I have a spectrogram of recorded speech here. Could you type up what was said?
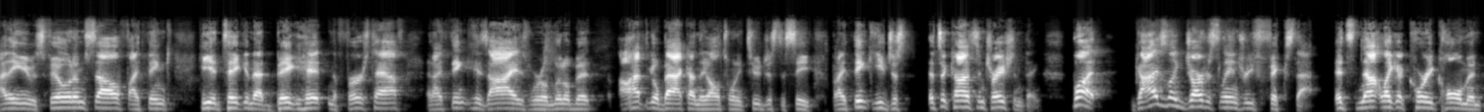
I think he was feeling himself. I think he had taken that big hit in the first half, and I think his eyes were a little bit. I'll have to go back on the all 22 just to see, but I think he just, it's a concentration thing. But guys like Jarvis Landry fix that. It's not like a Corey Coleman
